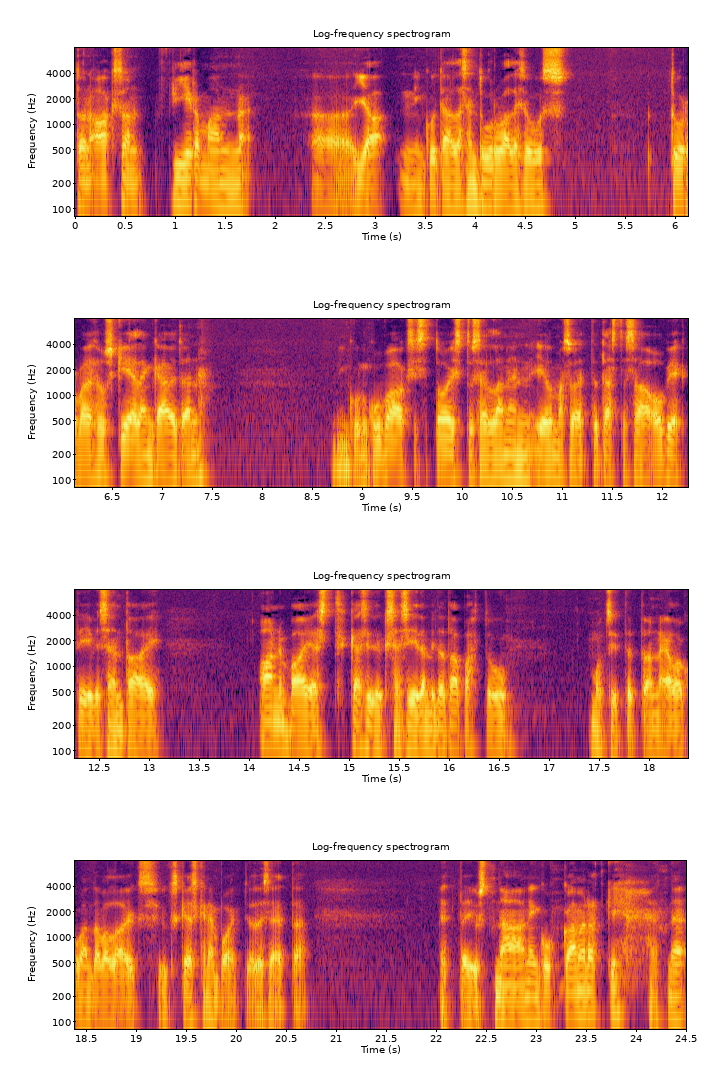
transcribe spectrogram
ton Axon firman ää, ja niin kuin tällaisen turvallisuus, turvallisuuskielenkäytön niin kuin kuvauksissa toistui sellainen ilmaisu, että tästä saa objektiivisen tai unbiased käsityksen siitä, mitä tapahtuu. Mutta sitten tuon elokuvan tavallaan yksi, yksi keskeinen pointti oli se, että, että just nämä niin kuin kameratkin, että ne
